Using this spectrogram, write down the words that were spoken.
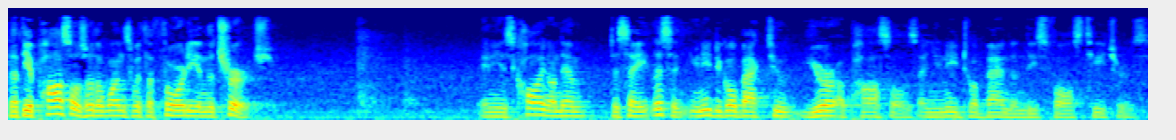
that the apostles are the ones with authority in the church. And he is calling on them to say, listen, you need to go back to your apostles and you need to abandon these false teachers.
